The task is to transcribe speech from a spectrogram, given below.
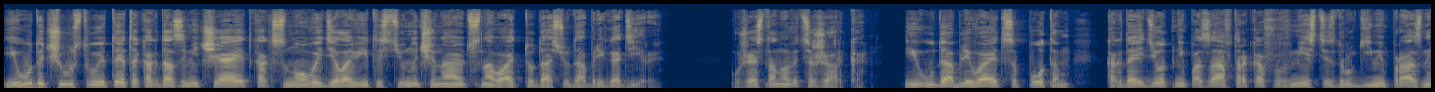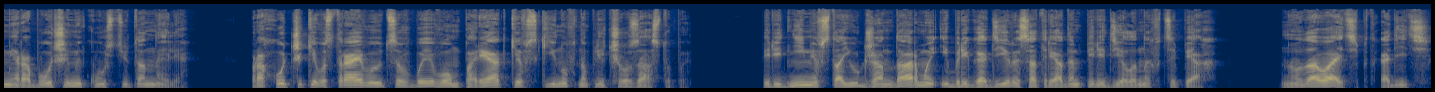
Иуда чувствует это, когда замечает, как с новой деловитостью начинают сновать туда-сюда бригадиры. Уже становится жарко. Иуда обливается потом, когда идет, не позавтракав, вместе с другими праздными рабочими к устью тоннеля. Проходчики выстраиваются в боевом порядке, вскинув на плечо заступы. Перед ними встают жандармы и бригадиры с отрядом переделанных в цепях. «Ну давайте, подходите»,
